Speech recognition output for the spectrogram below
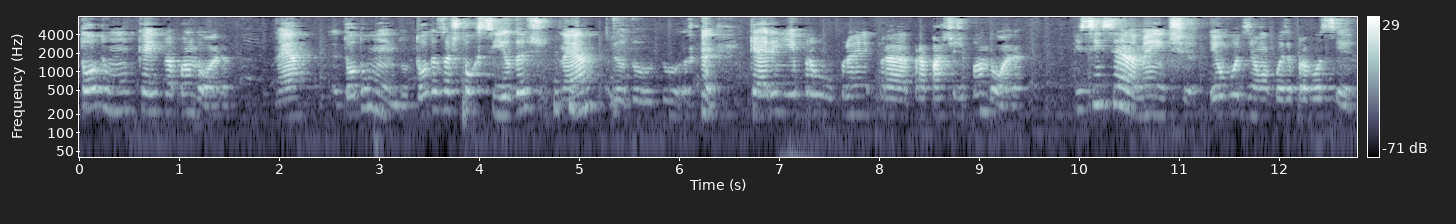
todo mundo quer ir para Pandora, né? Todo mundo, todas as torcidas, né? Do, do, do querem ir para a parte de Pandora. E sinceramente, eu vou dizer uma coisa para você:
